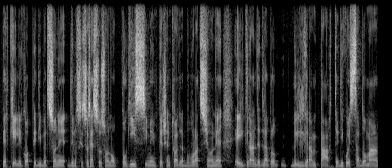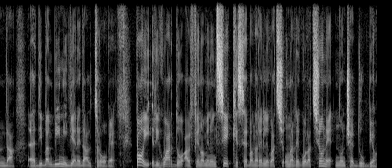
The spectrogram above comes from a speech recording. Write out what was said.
perché le coppie di persone dello stesso sesso sono pochissime in percentuale della popolazione e il, della, il gran parte di questa domanda eh, di bambini viene da altrove. Poi riguardo al fenomeno in sé che serve una, una regolazione non c'è dubbio.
